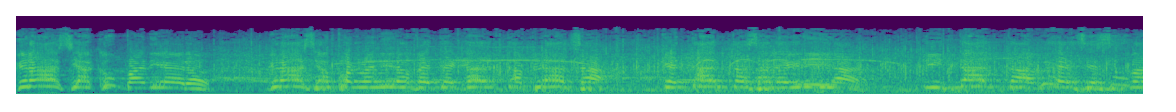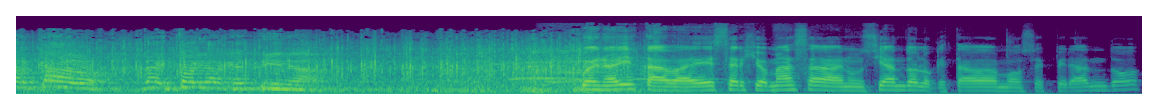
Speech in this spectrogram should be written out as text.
Gracias compañeros, gracias por venir a festejar esta plaza que tantas alegrías y tantas veces ha marcado la historia argentina. Bueno, ahí estaba, ¿eh? Sergio Massa anunciando lo que estábamos esperando.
